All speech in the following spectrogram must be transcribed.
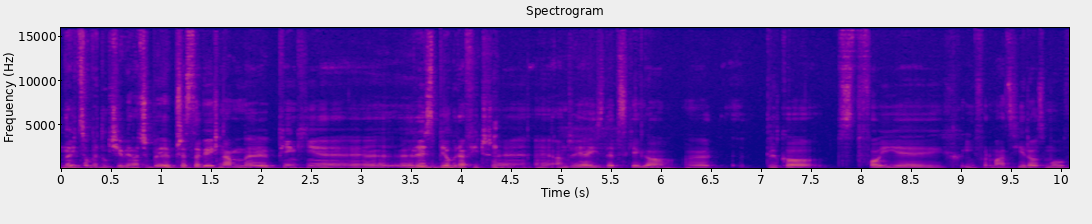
No i co według Ciebie? Znaczy, przedstawiłeś nam e, pięknie e, rys biograficzny e, Andrzeja Izdebskiego, tylko z Twoich informacji, rozmów,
